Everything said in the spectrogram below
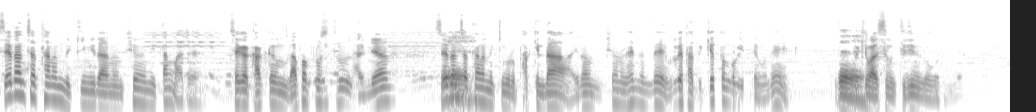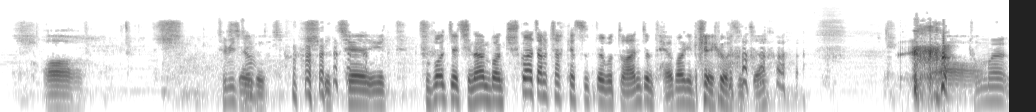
세단차 타는 느낌이라는 표현이 딱 맞아요. 제가 가끔 라파 프로스트를 달면 세단차 네. 타는 느낌으로 바뀐다 이런 표현을 했는데 우리가 다 느꼈던 거기 때문에 네. 그렇게 말씀을 드리는 거거든요. 아, 재밌죠? 제 이게 두 번째 지난번 추가 장착했을 때부터 완전 대박인데 이거 진짜. 아, 정말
